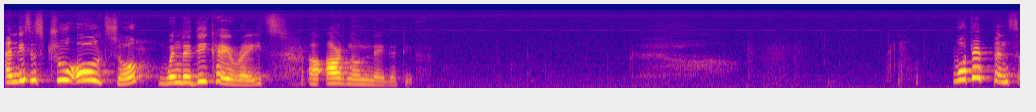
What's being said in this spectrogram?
And this is true also when the decay rates uh, are non-negative. What happens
